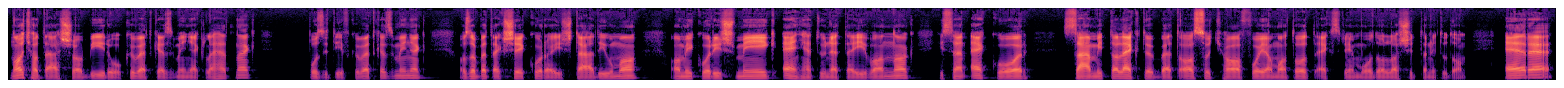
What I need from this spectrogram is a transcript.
nagy hatással bíró következmények lehetnek, pozitív következmények, az a betegség korai stádiuma, amikor is még enyhe tünetei vannak, hiszen ekkor számít a legtöbbet az, hogyha a folyamatot extrém módon lassítani tudom. Erre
